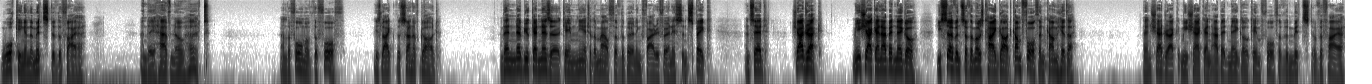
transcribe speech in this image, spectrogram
walking in the midst of the fire, and they have no hurt. And the form of the fourth is like the Son of God. Then Nebuchadnezzar came near to the mouth of the burning fiery furnace, and spake, and said, Shadrach, Meshach, and Abednego, ye servants of the Most High God, come forth and come hither. Then Shadrach, Meshach, and Abednego came forth of the midst of the fire.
